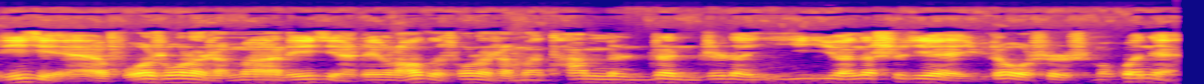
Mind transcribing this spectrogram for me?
理解佛说了什么，理解这个老子说了什么，他们认知的一元的世界、宇宙是什么观念，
